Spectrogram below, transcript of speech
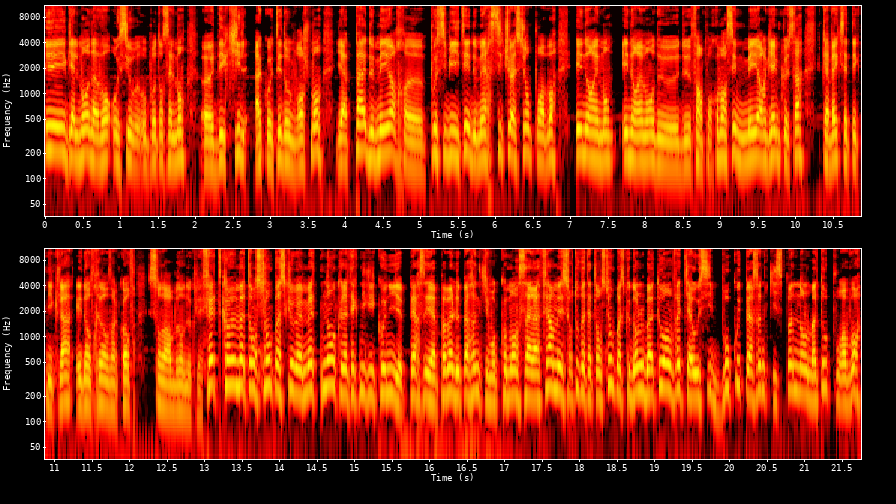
Et également d'avoir aussi potentiellement des kills à côté. Donc franchement il n'y a pas de meilleure possibilité, de meilleure situation pour avoir énormément, énormément de, enfin pour commencer une meilleure game que ça, qu'avec cette technique-là, et d'entrer dans un coffre sans avoir besoin de clés. Faites quand même attention parce que bah, maintenant que la technique est connue, il y a pas mal de personnes qui vont commencer à la faire, mais surtout faites attention parce que dans le bateau, en fait, il y a aussi beaucoup de personnes qui spawnent dans le bateau pour avoir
